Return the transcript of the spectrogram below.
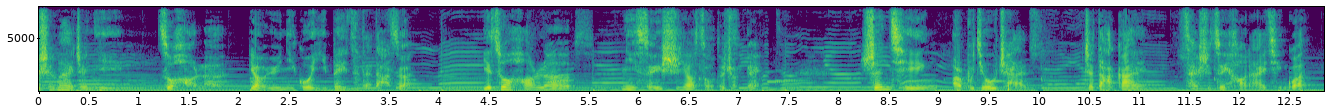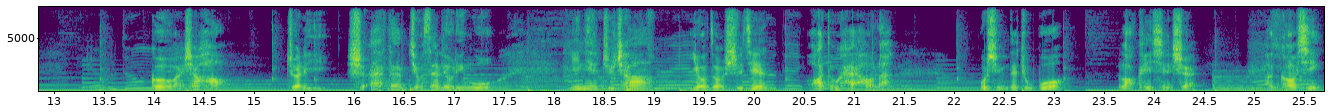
深爱着你，做好了要与你过一辈子的打算，也做好了你随时要走的准备。深情而不纠缠，这大概才是最好的爱情观。各位晚上好，这里是 FM 九三六零五，一念之差，游走时间，花都开好了。我是你的主播老 K 先生，很高兴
